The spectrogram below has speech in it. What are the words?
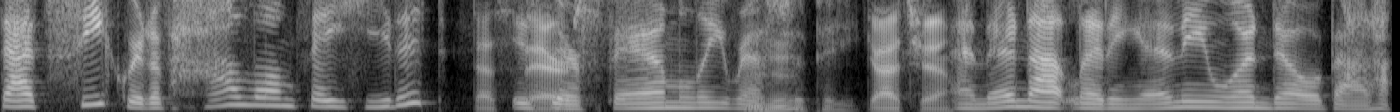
that secret of how long they heat it That's is their family recipe. Gotcha. And they're not letting anyone know about how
